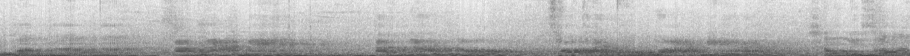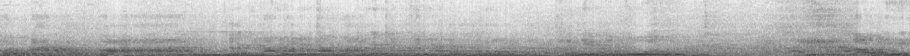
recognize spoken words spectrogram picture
ผมอาบน้ำนะ อาบน้ำไหมอาบน้ำเนาะชอบทานของหวานไหมคะชอบชอบคนหน้าหวานอยากกินข้าวเหนียวน่ารัอยากกินข้าวเหนียวมะม่วง ข้าวเหนียวมะม่วงตอนนี้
